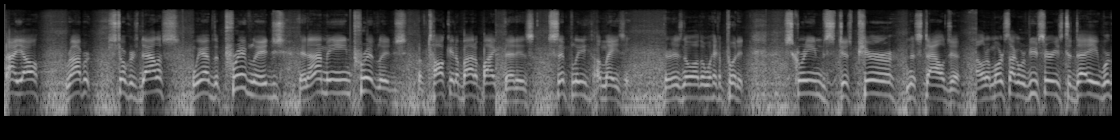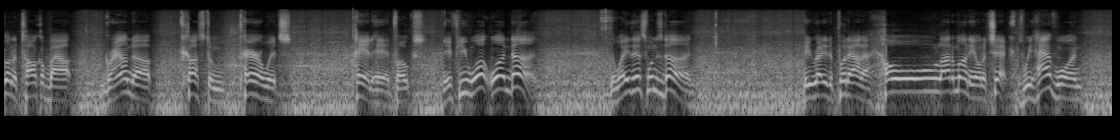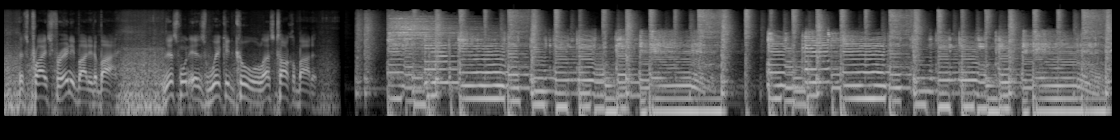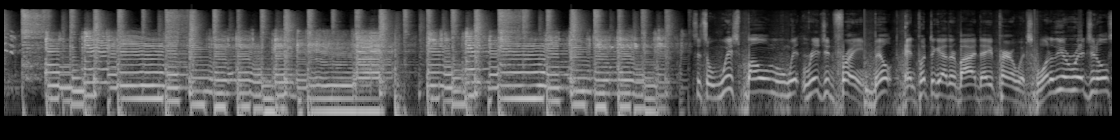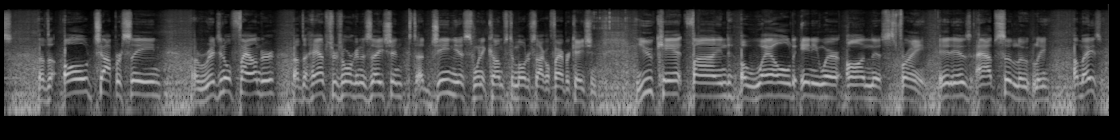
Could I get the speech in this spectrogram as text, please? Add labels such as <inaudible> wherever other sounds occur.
Hi y'all, Robert Strokers Dallas. We have the privilege, and I mean privilege, of talking about a bike that is simply amazing. There is no other way to put it. Screams just pure nostalgia. On our motorcycle review series today, we're going to talk about ground up custom Perewitz panhead, folks. If you want one done, the way this one's done, be ready to put out a whole lot of money on a check. We have one that's priced for anybody to buy. This one is wicked cool. Let's talk about it. Wishbone rigid frame built and put together by Dave Perewitz, one of the originals of the old chopper scene, original founder of the Hamsters organization, a genius when it comes to motorcycle fabrication. You can't find a weld anywhere on this frame. It is absolutely amazing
